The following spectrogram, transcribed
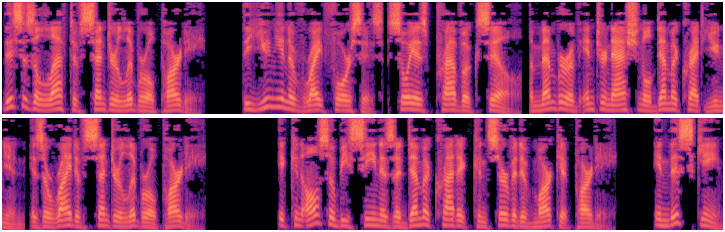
This is a left-of-center liberal party. The Union of Right Forces Pravykh Sil, a member of International Democrat Union is a right-of-center liberal party. It can also be seen as a democratic conservative market party. In this scheme,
